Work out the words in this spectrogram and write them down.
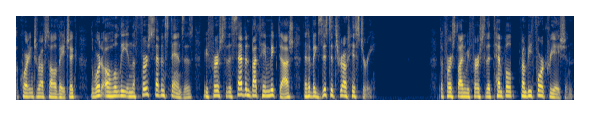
According to Rav Soloveitchik, the word Oholi in the first seven stanzas refers to the seven Batei Mikdash that have existed throughout history. The first line refers to the temple from before creation.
